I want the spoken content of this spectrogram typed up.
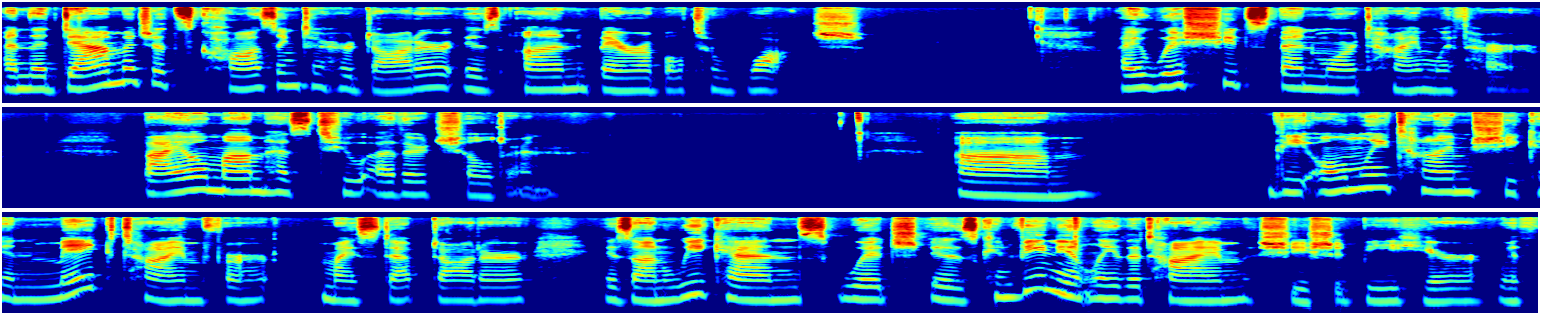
And the damage it's causing to her daughter is unbearable to watch. I wish she'd spend more time with her. Bio mom has two other children. Um, the only time she can make time for my stepdaughter is on weekends, which is conveniently the time she should be here with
